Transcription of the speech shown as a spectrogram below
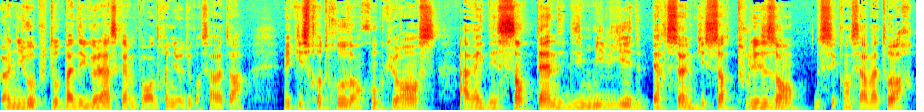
un, niveau plutôt pas dégueulasse quand même pour entrer au niveau du conservatoire, mais qui se retrouvent en concurrence avec des centaines et des milliers de personnes qui sortent tous les ans de ces conservatoires.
